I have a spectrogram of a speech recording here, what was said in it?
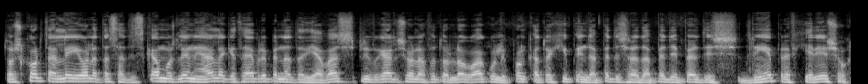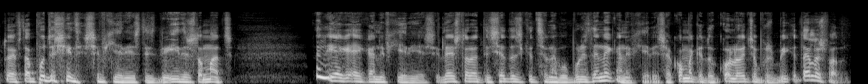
Το Σκόρτα λέει όλα τα στατιστικά όμως λένε άλλα και θα έπρεπε να τα διαβάσεις πριν βγάλεις όλο αυτό το λόγο. Άκου λοιπόν, κατοχή 55-45 υπέρ της Ντνιέπρ, ευκαιρίες 8-7. Πού τις είδες ευκαιρίες της είδες στο μάτς; Δεν έκανε ευκαιρίες. Λες τώρα τη ένταση και τη αναπουπούλη δεν έκανε ευκαιρίες. Ακόμα και το κόλλο έτσι όπως μπήκε. Τέλος πάντων.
